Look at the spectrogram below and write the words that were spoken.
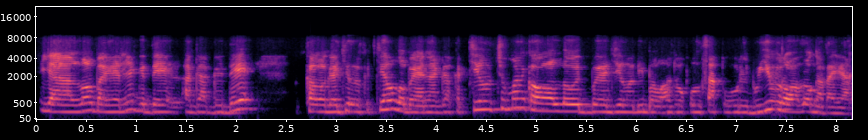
ya lo bayarnya gede agak gede. Kalau gaji lo kecil lo bayarnya agak kecil. Cuman kalau lo gaji lo di bawah dua puluh satu ribu euro lo nggak bayar.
